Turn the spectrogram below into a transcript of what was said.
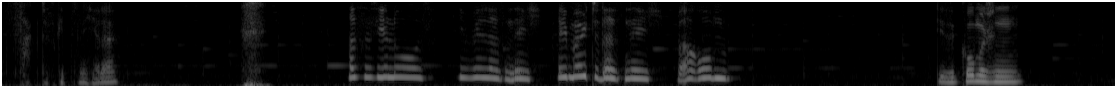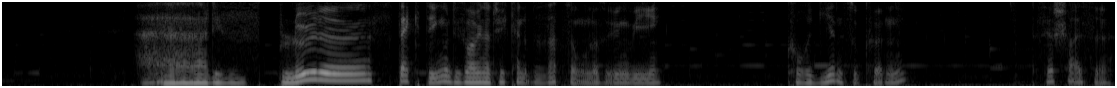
Fuck, das gibt's nicht, oder? Was ist hier los? Ich will das nicht. Ich möchte das nicht. Warum? Diese komischen... Ah, dieses blöde Stack-Ding. Und diesmal habe ich natürlich keine Besatzung, um das irgendwie korrigieren zu können. Das ist ja scheiße.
